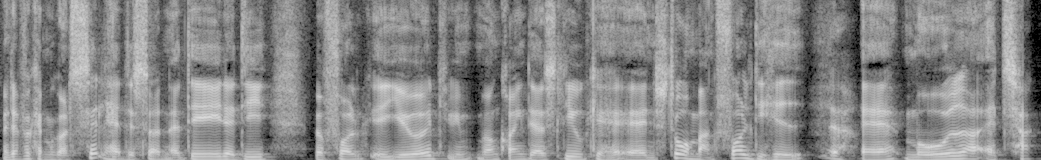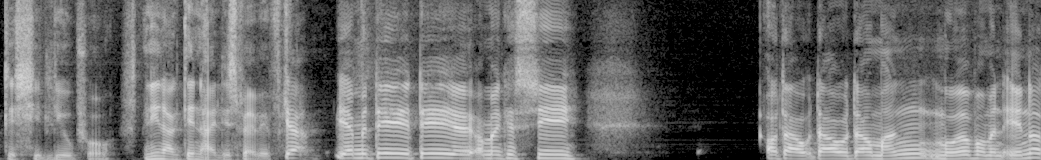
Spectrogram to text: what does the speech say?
Men derfor kan man godt selv have det sådan, at det er et af de, hvor folk i øvrigt omkring deres liv kan have en stor mangfoldighed ja. af måder at takte sit liv på. Men lige nok, den har jeg lidt svært ved Ja, ja men det, det, og man kan sige, og der er, jo, der, er jo, der er jo mange måder, hvor man ender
